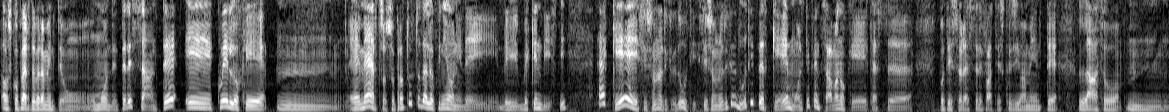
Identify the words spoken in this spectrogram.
Ho scoperto veramente un, un mondo interessante e quello che mh, è emerso soprattutto dalle opinioni dei, dei backendisti è che si sono ricreduti, si sono ricreduti perché molti pensavano che i test potessero essere fatti esclusivamente lato, mh,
